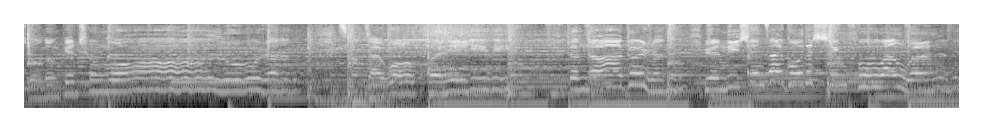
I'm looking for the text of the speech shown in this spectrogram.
就能变成陌路人，藏在我回忆里的那个人，愿你现在过得幸福安稳。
